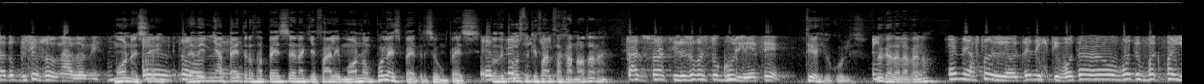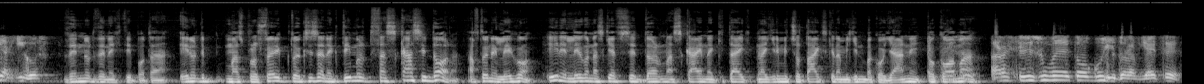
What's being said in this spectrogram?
να τον πιστέψω τον Άδωνη. Μόνο εσύ. Ε, δηλαδή μια πέτρα θα πέσει σε ένα κεφάλι μόνο. Πολλές πέτρες έχουν πέσει. Ε, το δικό σου πρέπει το κεφάλι θα χανότανε; Πάντω τώρα στηριζόμαστε στον κούλι, έτσι. Τι έχει ο Κούλη. Δεν καταλαβαίνω. Ε, ναι, αυτό λέω. Δεν έχει τίποτα. Οπότε φάγει αρχηγός. Δεν είναι ότι δεν έχει τίποτα. Είναι ότι μας προσφέρει το εξής ανεκτήμενο ότι θα σκάσει τώρα. Αυτό είναι λίγο. Είναι λίγο να σκέφτεσαι τώρα να σκάει, να κοιτάει, να γίνει Μητσοτάκης και να μην γίνει Μπακογιάννη. Το κόμμα; Άρα στηρίζουμε τον κούλι τώρα πια, έτσι.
